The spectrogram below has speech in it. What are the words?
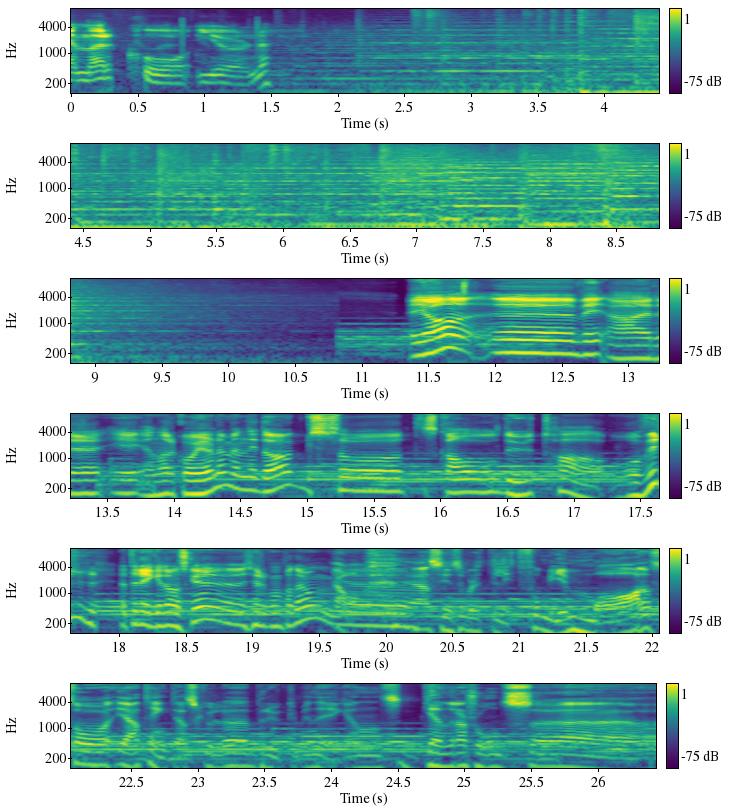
NRK-hjørnet. Ja, eh, vi er eh, i NRK-hjørnet, men i dag så skal du ta over etter eget ønske, kjære kompanjong. Ja, Eh, jeg syns det ble litt for mye mas, så jeg tenkte jeg skulle bruke min egen generasjons uh,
